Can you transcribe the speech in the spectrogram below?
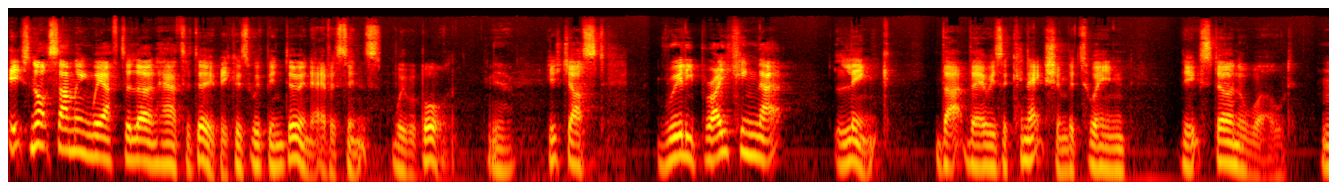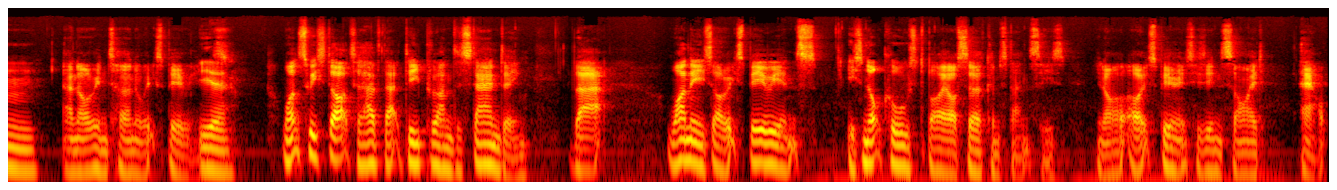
it's not something we have to learn how to do because we've been doing it ever since we were born. Yeah. It's just really breaking that link that there is a connection between the external world hmm. and our internal experience. Yeah. Once we start to have that deeper understanding that one is our experience is not caused by our circumstances, you know, our, our experience is inside out.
